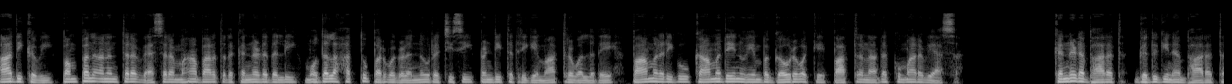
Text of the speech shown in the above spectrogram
ಆದಿಕವಿ ಪಂಪನ ಅನಂತರ ವ್ಯಾಸರ ಮಹಾಭಾರತದ ಕನ್ನಡದಲ್ಲಿ ಮೊದಲ ಹತ್ತು ಪರ್ವಗಳನ್ನು ರಚಿಸಿ ಪಂಡಿತರಿಗೆ ಮಾತ್ರವಲ್ಲದೆ ಪಾಮರರಿಗೂ ಕಾಮಧೇನು ಎಂಬ ಗೌರವಕ್ಕೆ ಪಾತ್ರನಾದ ಕುಮಾರವ್ಯಾಸ. ಕನ್ನಡ ಭಾರತ, ಗದುಗಿನ ಭಾರತ,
